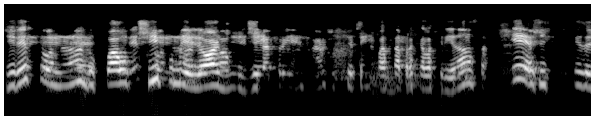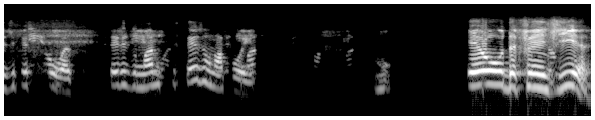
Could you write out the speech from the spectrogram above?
direcionando qual o tipo melhor de, de aprendizagem que você tem que passar para aquela criança. E a gente precisa de pessoas, seres humanos que estejam no apoio. Eu defendia,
